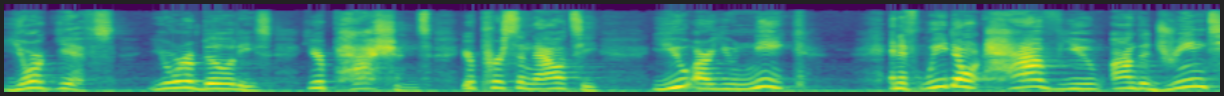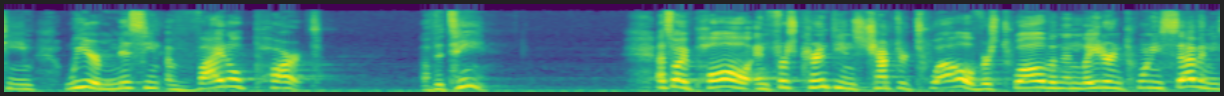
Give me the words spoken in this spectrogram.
Your gifts, your abilities, your passions, your personality, you are unique. And if we don't have you on the dream team, we are missing a vital part of the team. That's why Paul in 1 Corinthians chapter 12, verse 12, and then later in 27, he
